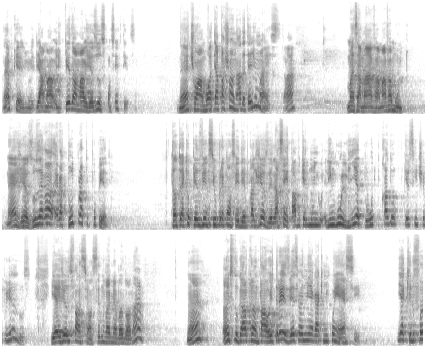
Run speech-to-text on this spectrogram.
né? Porque ele amava, Pedro amava Jesus, com certeza. Né? Tinha um amor até apaixonado, até demais, tá? Mas amava, amava muito. Né? Jesus era, era tudo para o Pedro. Tanto é que o Pedro vencia o preconceito dele por causa de Jesus. Ele aceitava que ele, não, ele engolia tudo por causa do que ele sentia por Jesus. E aí Jesus fala assim: ó, você não vai me abandonar? Né? Antes do galo cantar hoje três vezes, você vai me negar que me conhece. E aquilo foi,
